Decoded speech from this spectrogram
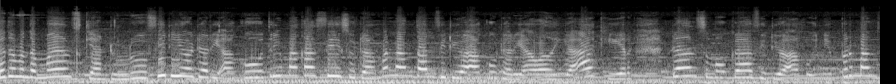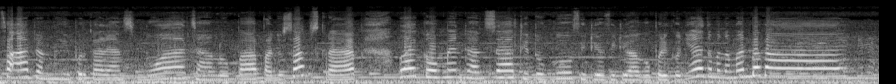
Oke teman-teman, sekian dulu video dari aku. Terima kasih sudah menonton video aku dari awal hingga akhir dan semoga video aku ini bermanfaat dan menghibur kalian semua. Jangan lupa bantu subscribe, like, komen, dan share. Ditunggu video-video aku berikutnya teman-teman. Bye bye.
